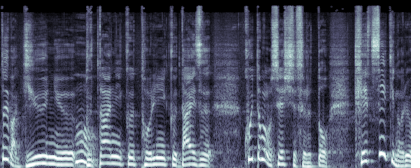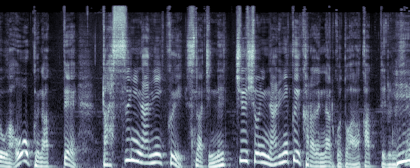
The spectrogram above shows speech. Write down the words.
例えば牛乳豚肉鶏肉大豆こういったものを摂取すると血液の量が多くなって脱水になりにくいすなわち熱中症になりにくい体になることが分かっているんです。よ。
